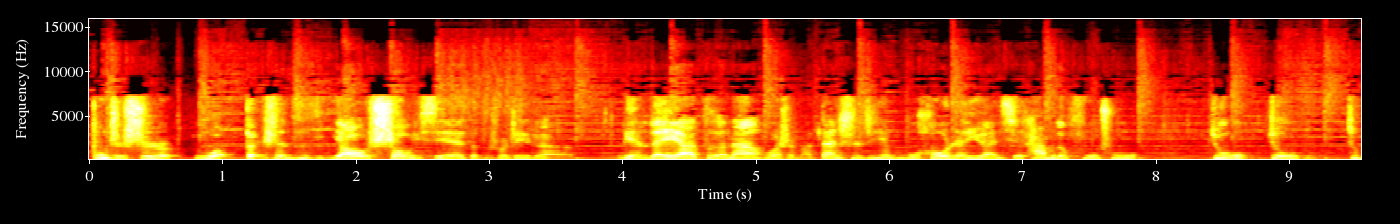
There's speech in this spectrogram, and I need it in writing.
不只是我本身自己要受一些怎么说这个连累啊、责难或什么，但是这些幕后人员其实他们的付出，就就就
